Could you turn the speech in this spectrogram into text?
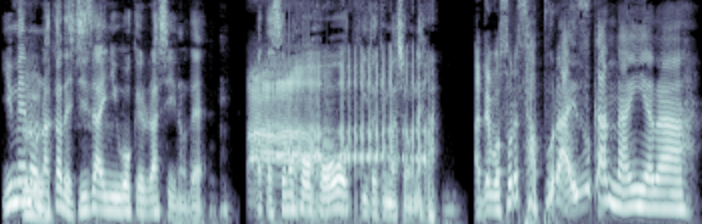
夢の中で自在に動けるらしいので、またその方法を聞いときましょうね。あでもそれサプライズ感ないんやな。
